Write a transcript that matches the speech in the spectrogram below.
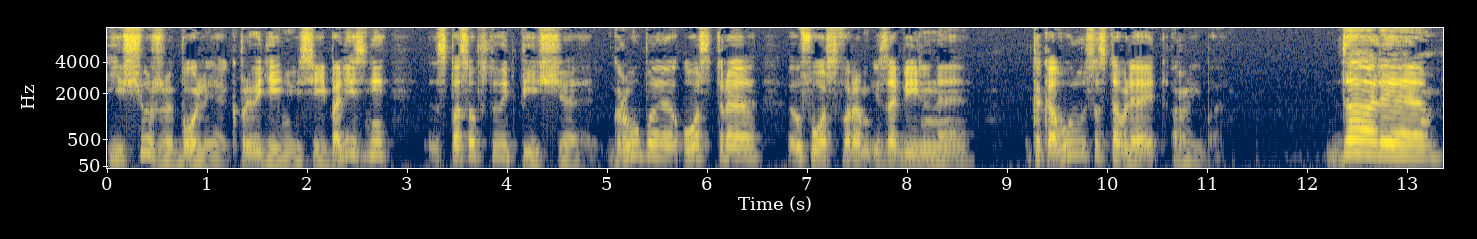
Еще же более к проведению сей болезни способствует пища, грубая, острая, фосфором изобильная, каковую составляет рыба. Далее,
